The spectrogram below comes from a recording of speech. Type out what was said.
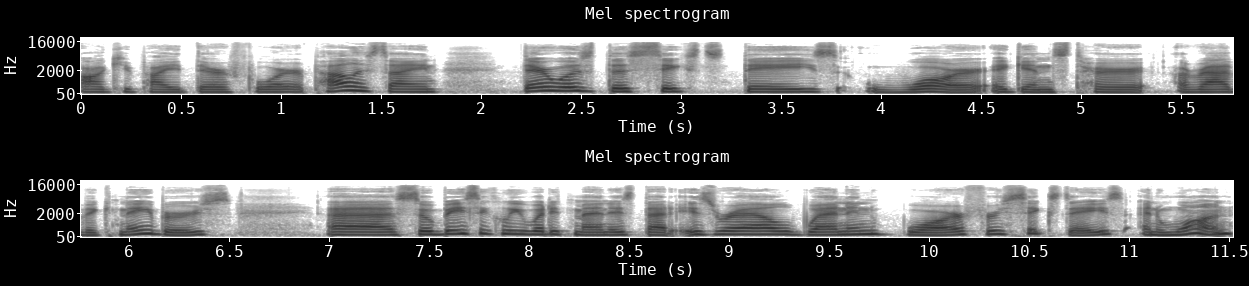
occupied therefore Palestine, there was the Six Days War against her Arabic neighbors. Uh, so basically, what it meant is that Israel went in war for six days and won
